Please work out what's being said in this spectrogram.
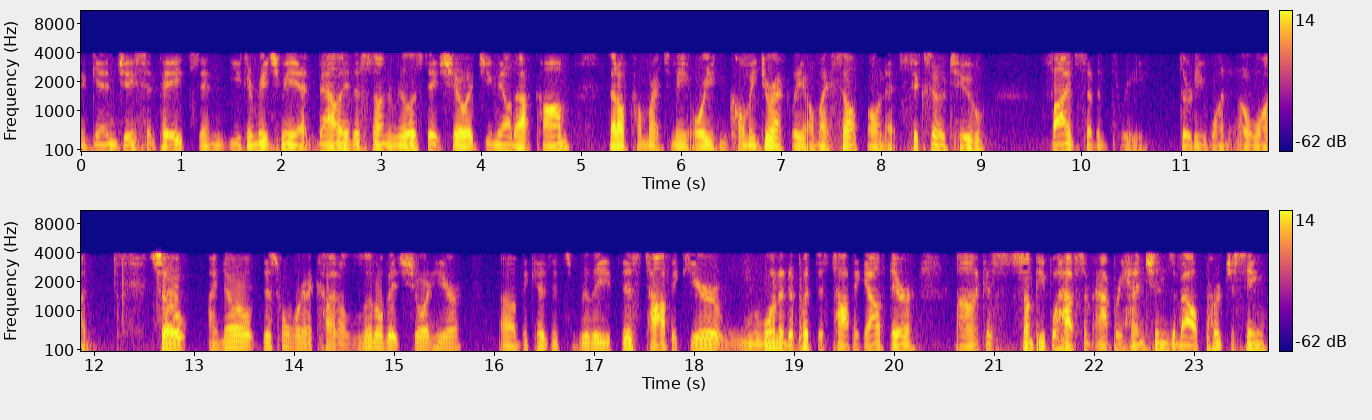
again, Jayson Bates, and you can reach me at Valley the Sun Real Estate Show at gmail.com. That'll come right to me, or you can call me directly on my cell phone at 602-573-3101. So I know this one we're going to cut a little bit short here uh, because it's really this topic here. We wanted to put this topic out there because uh, some people have some apprehensions about purchasing.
